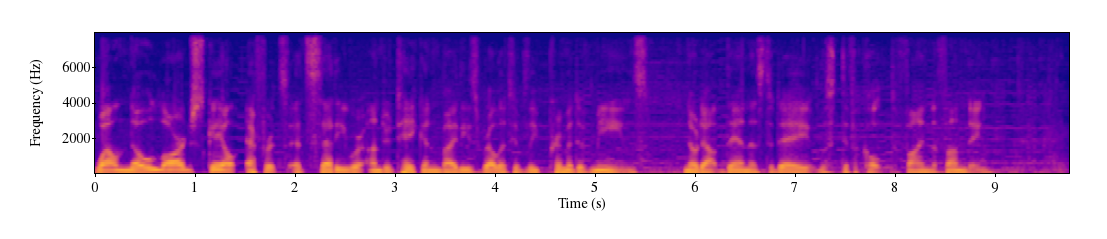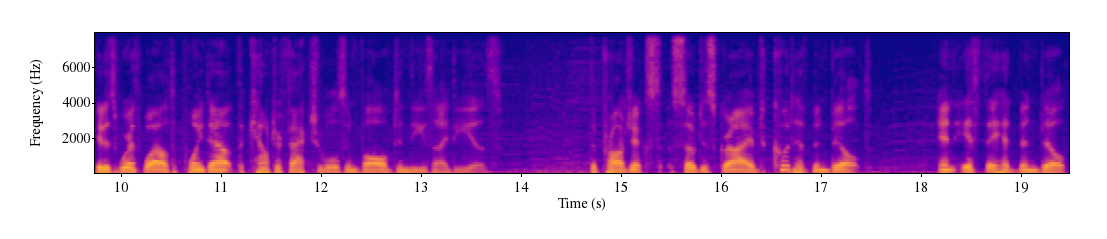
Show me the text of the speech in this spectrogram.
While no large scale efforts at SETI were undertaken by these relatively primitive means, no doubt then as today it was difficult to find the funding, it is worthwhile to point out the counterfactuals involved in these ideas. The projects so described could have been built, and if they had been built,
